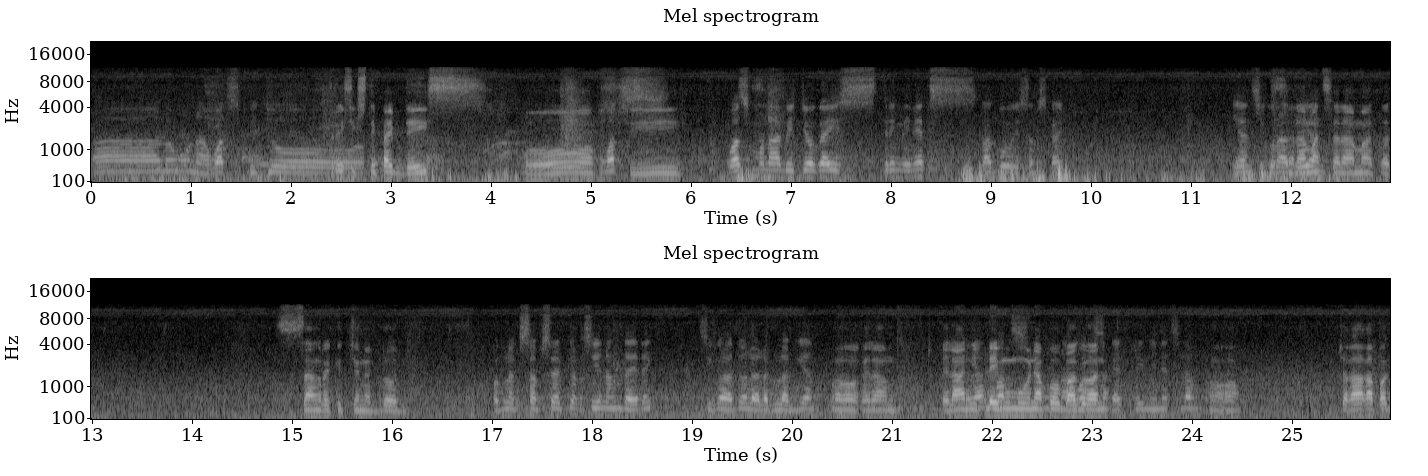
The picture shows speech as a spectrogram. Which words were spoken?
ah, ano muna, watch video. 365 days. Oh, What's- si Watch muna video guys, 3 minutes bago i-subscribe. Yan, sigurado Salamat, yan. salamat at Sang Kitchen Abroad. Pag nag-subscribe ka kasi ng direct, sigurado lalaglag yan. Oo, kailangan kailangan i-play mo watch muna po bago watch ano. Kahit 3 minutes lang. Oo. Tsaka kapag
